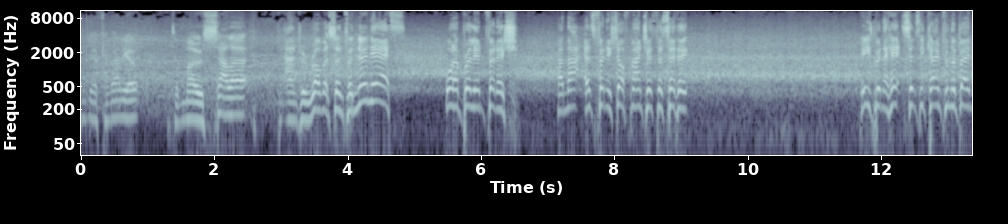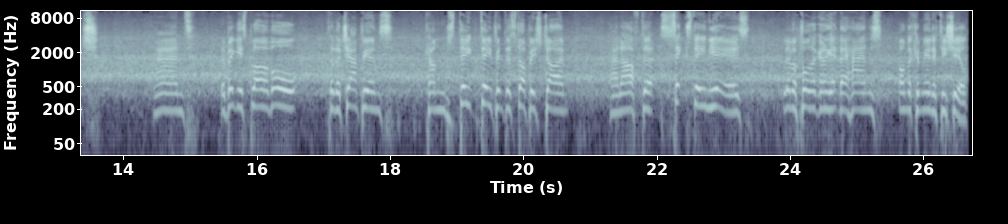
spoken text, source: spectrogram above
Fabio Carvalho to Mo Salah, to Andrew Robertson for Nunez. What a brilliant finish. And that has finished off Manchester City. He's been a hit since he came from the bench. And the biggest blow of all to the champions comes deep, deep into stoppage time. And after 16 years, Liverpool are going to get their hands on the Community Shield.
